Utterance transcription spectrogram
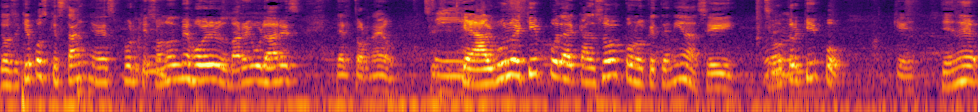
los equipos que están es porque son los mejores, los más regulares del torneo. Sí. Que a algún equipo le alcanzó con lo que tenía, sí. Y otro equipo que tiene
